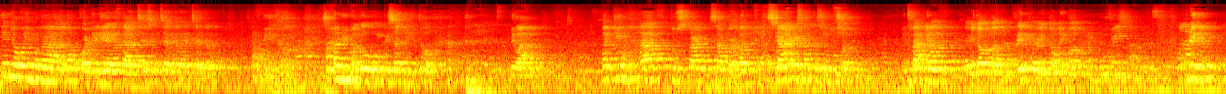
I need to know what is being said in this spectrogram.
Bigyan niyo ako yung mga ano, Cordillera dances, etc. etc. Sabi ko, saan yung mag-uumpisa dito? Di ba? But you have to start somewhere. But scanner is not the solution. In fact, you have, are you talking about print or are you talking about movies? Print.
